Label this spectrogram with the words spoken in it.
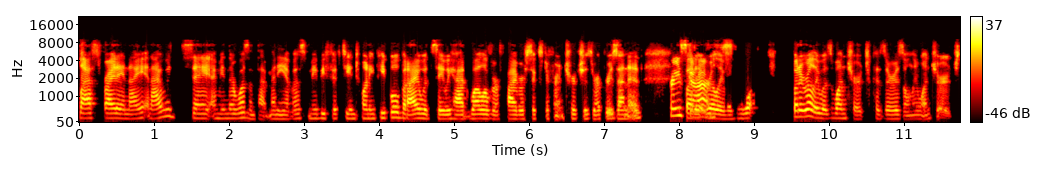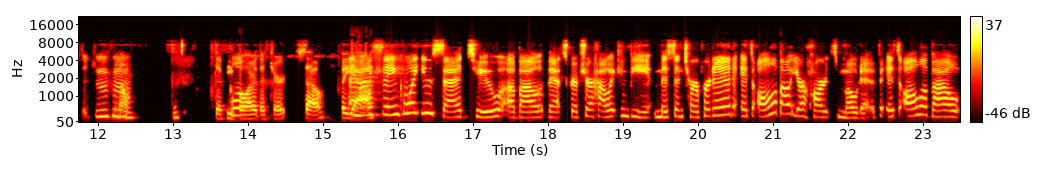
last friday night and i would say i mean there wasn't that many of us maybe 15 20 people but i would say we had well over five or six different churches represented Praise but God. it really was but it really was one church because there is only one church that mm-hmm. you know the people well, are the church so but yeah and i think what you said too about that scripture how it can be misinterpreted it's all about your heart's motive. It's all about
